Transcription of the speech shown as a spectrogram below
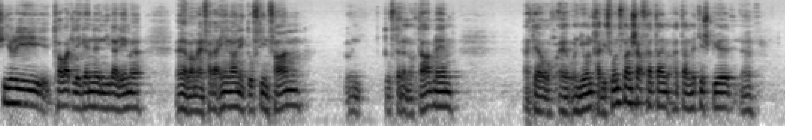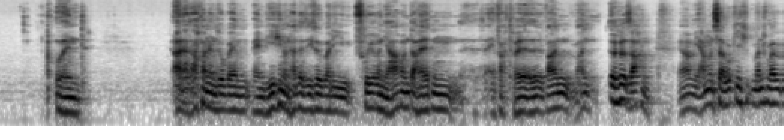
Schiri, Torwartlegende Niederlehme. Ja, da war mein Vater eingeladen, ich durfte ihn fahren und durfte dann auch da bleiben. Hat ja auch äh, Union Traditionsmannschaft hat da, hat da mitgespielt. Ne? Und ja, da saß man dann so beim, beim Bierchen und hatte sich so über die früheren Jahre unterhalten. Das ist einfach toll. Also, waren, waren irre Sachen. Ja, wir haben uns da wirklich manchmal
